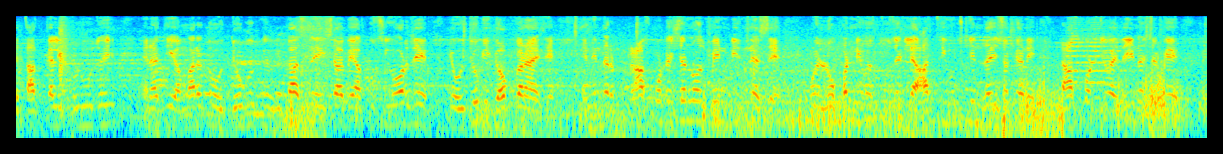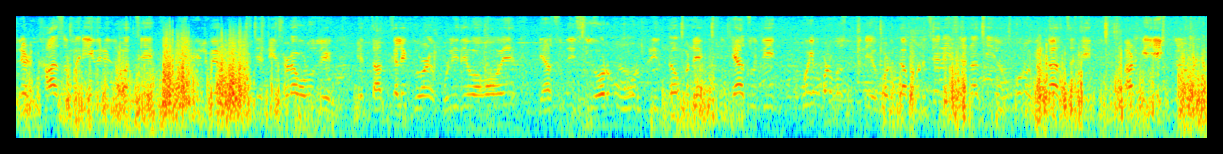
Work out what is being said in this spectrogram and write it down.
એ તાત્કાલિક ખુલવું જોઈએ. એનાથી અમારે તો ઉદ્યોગ વિકાસના હિસાબે આખું સિહોર છે એ ઔદ્યોગિક હબ ગણાય છે. એની અંદર ટ્રાન્સપોર્ટેશનનો જ મેઇન બિઝનેસ છે. કોઈ લોખંડની વસ્તુ છે એટલે હાથથી ઉંચકીને જઈ શકે નહીં. ટ્રાન્સપોર્ટ સિવાય જઈ ન શકે. એટલે ખાસ અમારી એવી રજૂઆત છે રેલવે જે નેસડાવાળું છે, એ તાત્કાલિક ધોરણે ખોલી દેવામાં આવે. ત્યાં સુધી સિહોરનું ઓવરબ્રિજ ન બને. ત્યાં સુધી કોઈ પણ વસ્તુની અગવડતા પડશે નહીં. તેનાથી લોકોનો વિકાસ થશે. કારણ કે એક કિલોમીટર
